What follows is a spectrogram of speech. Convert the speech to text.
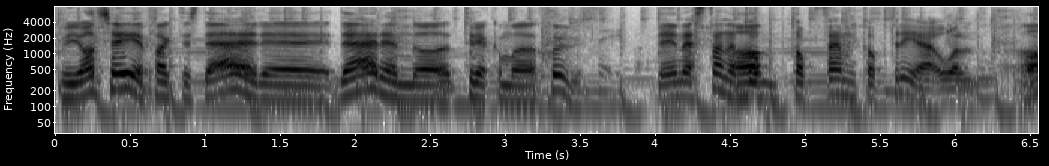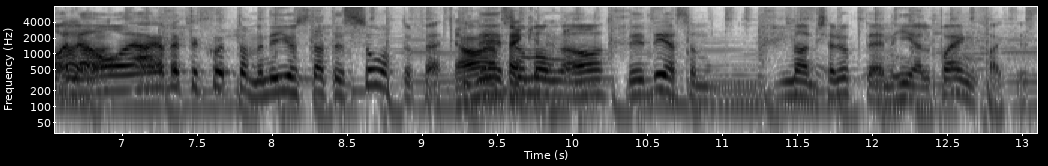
Men jag säger faktiskt, det är, eh, det är ändå 3,7. Det är nästan en Ja. topp top 5, topp 3 all. Ja, nej, ja, jag vet inte 17, men det är just att det är så fett. Ja, det är jag så tänker många, det. ja, det är det som nudgar upp det en hel poäng faktiskt.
